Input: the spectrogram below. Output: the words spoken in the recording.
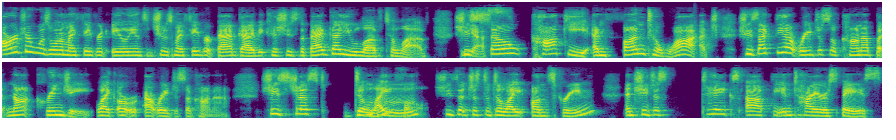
Ardra was one of my favorite aliens and she was my favorite bad guy because she's the bad guy you love to love. She's Yes. so cocky and fun to watch. She's like the outrageous Okona, but not cringy, like or outrageous Okona. She's just delightful. Mm-hmm. She's a, just a delight on screen and she just takes up the entire space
